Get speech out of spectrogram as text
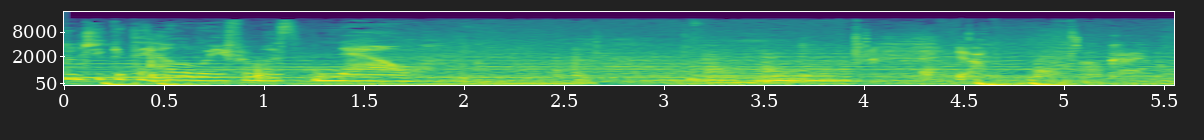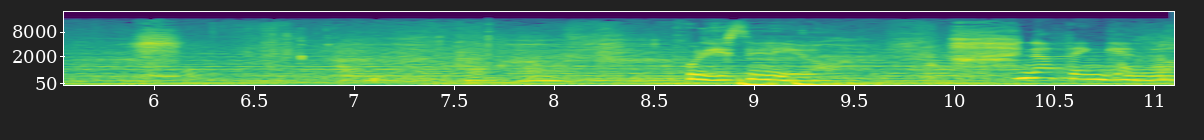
Don't you get the hell away from us now. Yeah, okay. What did he say to you? Nothing, Kendall.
